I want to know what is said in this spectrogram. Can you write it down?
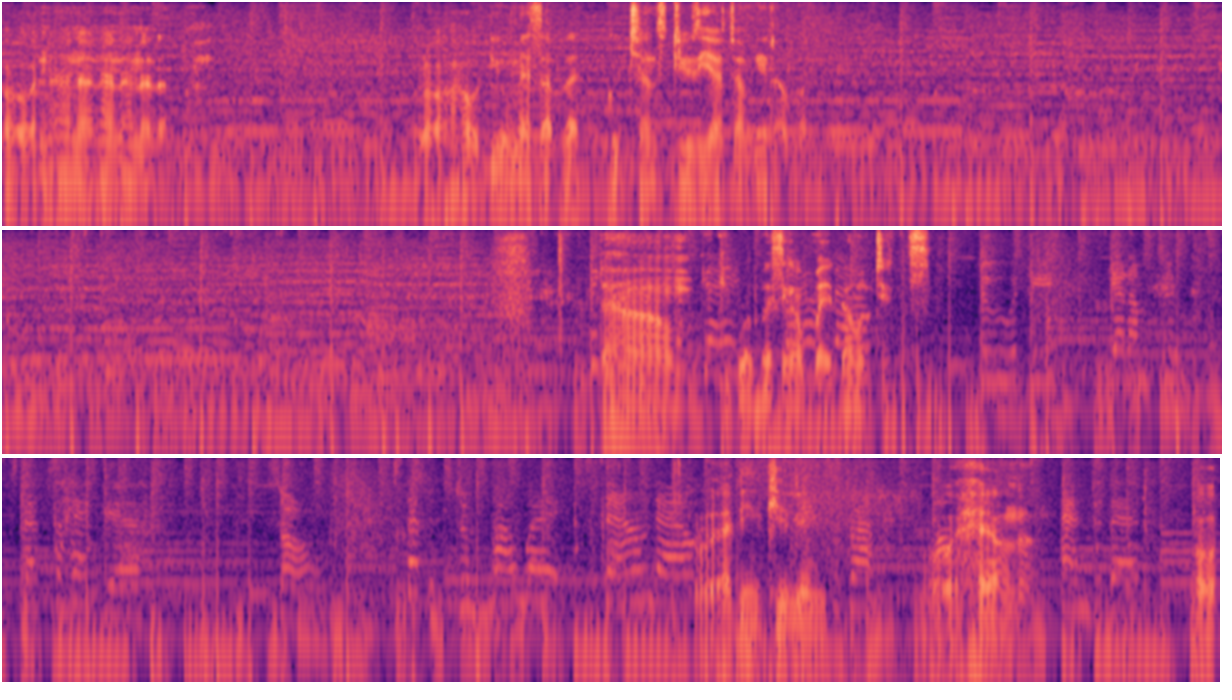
Oh, no, no, no, no, no, no. Bro, how do you mess up that good chance Tuesday at Amira, man? Damn, keep on messing up my down tilts. Bro, that didn't kill him. Oh, hell no. Oh.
